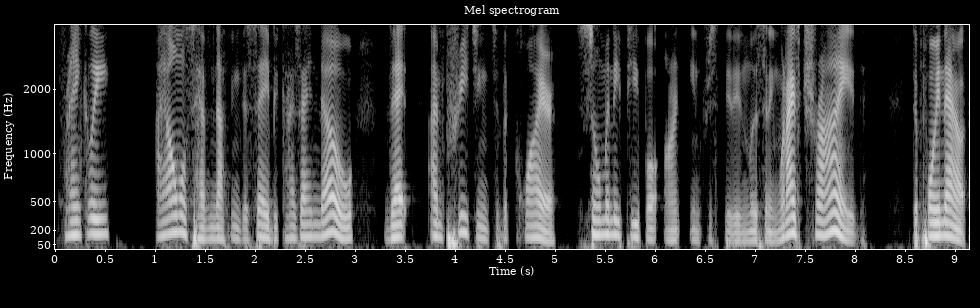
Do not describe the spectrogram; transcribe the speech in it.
Frankly, I almost have nothing to say because I know that I'm preaching to the choir. So many people aren't interested in listening. When I've tried to point out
